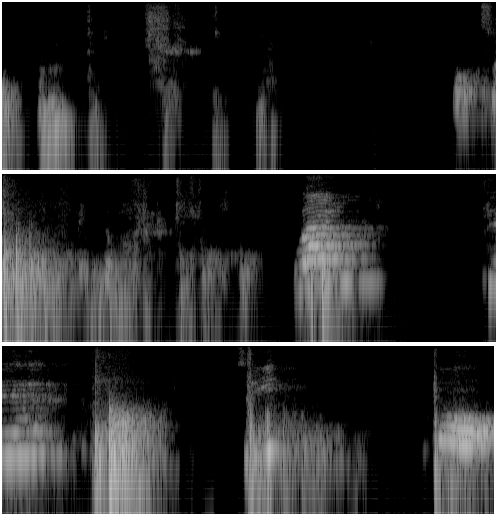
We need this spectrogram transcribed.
Mm -hmm. oh, sorry. One, two, three, four.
